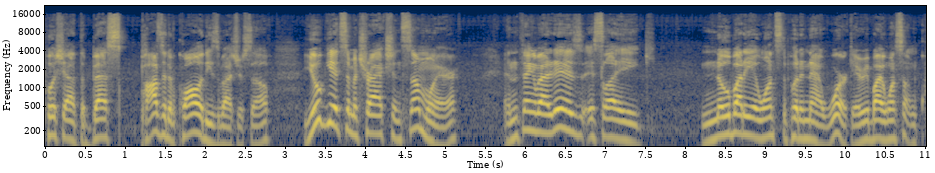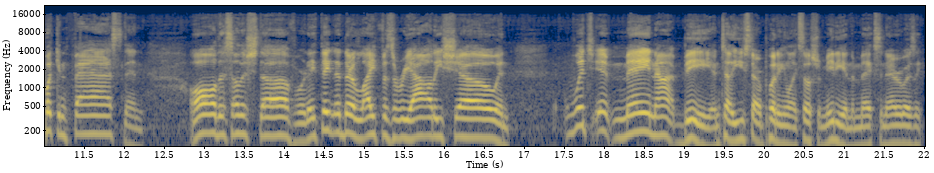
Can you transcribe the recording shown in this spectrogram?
push out the best positive qualities about yourself you'll get some attraction somewhere. And the thing about it is it's like nobody wants to put in that work. Everybody wants something quick and fast and all this other stuff, or they think that their life is a reality show, and which it may not be until you start putting like social media in the mix, and everybody's like,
